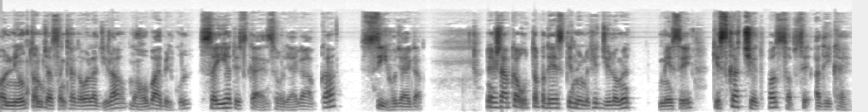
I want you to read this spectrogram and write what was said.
और न्यूनतम जनसंख्या वाला जिला महोबा है, बिल्कुल सही है तो इसका आंसर हो जाएगा आपका सी हो जाएगा। नेक्स्ट आपका उत्तर प्रदेश के निम्नलिखित जिलों में में से किसका क्षेत्रफल सबसे अधिक है?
